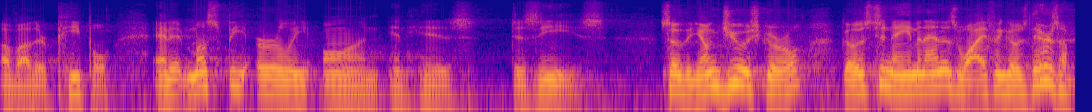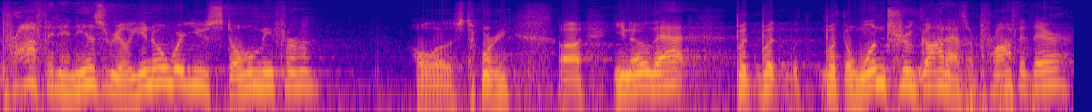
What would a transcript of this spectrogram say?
of other people. And it must be early on in his disease. So the young Jewish girl goes to Naaman and his wife and goes, There's a prophet in Israel. You know where you stole me from? Whole other story. Uh, you know that? But, but, but the one true God has a prophet there,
